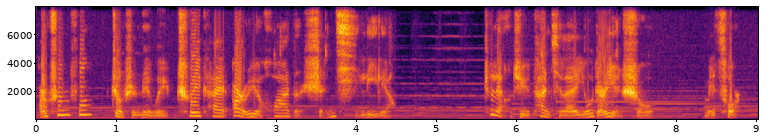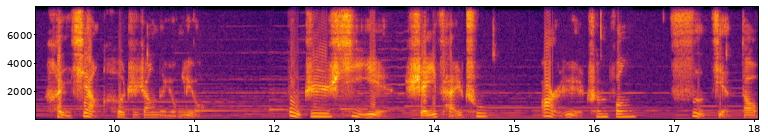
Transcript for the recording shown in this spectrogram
而春风正是那位吹开二月花的神奇力量。这两句看起来有点眼熟，没错很像贺知章的《咏柳》。不知细叶谁裁出，二月春风似剪刀，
